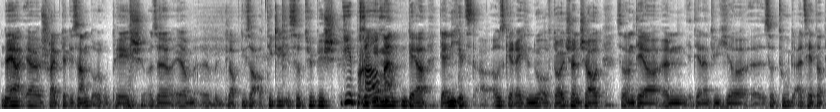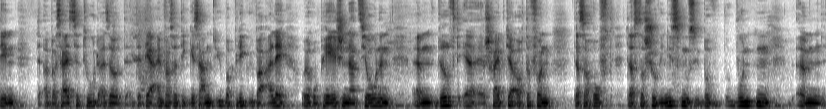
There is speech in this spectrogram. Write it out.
Äh, naja, er schreibt ja gesamteuropäisch. Also er, äh, ich glaube, dieser Artikel ist so typisch Wir für jemanden, der, der nicht jetzt ausgerechnet nur auf Deutschland schaut, sondern der, ähm, der natürlich hier äh, so tut, als hätte er den was heißt er tut, also der einfach so den Gesamtüberblick über alle europäischen Nationen ähm, wirft. Er, schreibt ja auch davon, dass er hofft, dass der Chauvinismus überwunden ähm,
